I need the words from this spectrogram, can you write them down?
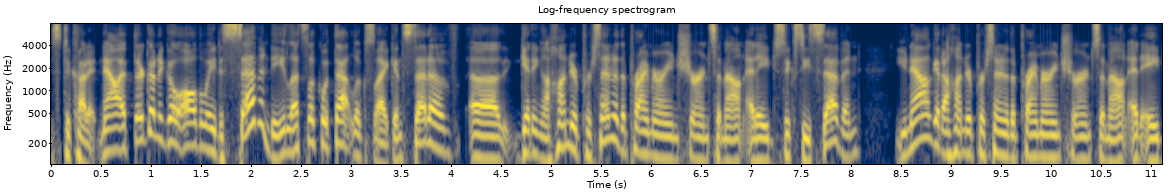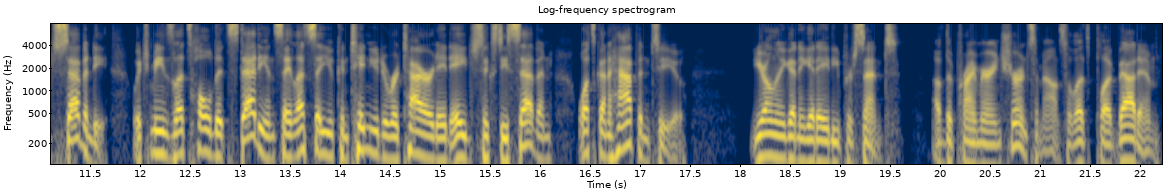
Is to cut it. Now, if they're going to go all the way to 70, let's look what that looks like. Instead of uh, getting 100% of the primary insurance amount at age 67, you now get 100% of the primary insurance amount at age 70, which means let's hold it steady and say, let's say you continue to retire at age 67. What's going to happen to you? You're only going to get 80% of the primary insurance amount. So let's plug that in.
